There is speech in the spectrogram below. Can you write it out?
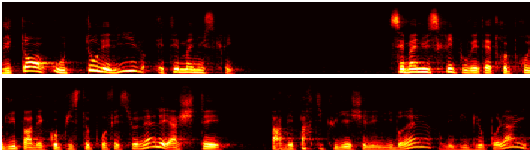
du temps où tous les livres étaient manuscrits. Ces manuscrits pouvaient être produits par des copistes professionnels et achetés par des particuliers chez les libraires, les bibliopolailles,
